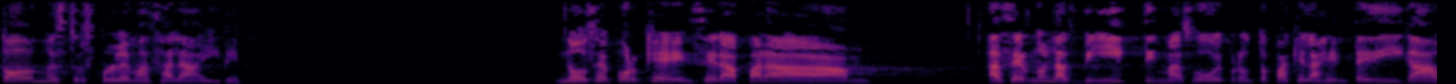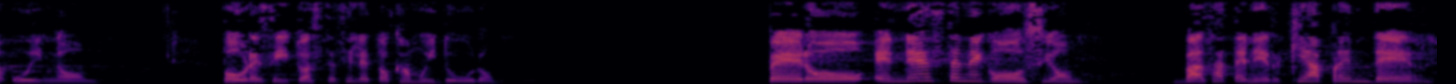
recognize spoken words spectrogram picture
todos nuestros problemas al aire. No sé por qué, será para hacernos las víctimas o de pronto para que la gente diga, uy no, pobrecito, a este sí le toca muy duro. Pero en este negocio vas a tener que aprender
